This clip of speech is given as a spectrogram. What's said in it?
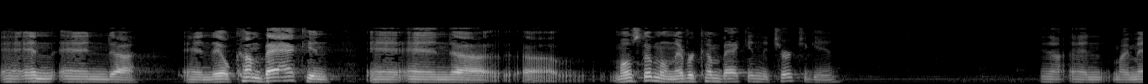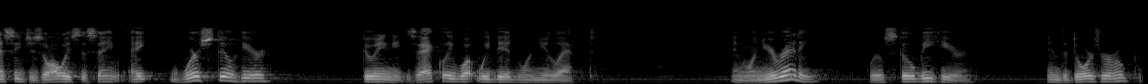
and and uh, and they'll come back, and and uh, uh, most of them will never come back in the church again. And my message is always the same. Hey, we're still here doing exactly what we did when you left. And when you're ready, we'll still be here and the doors are open.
